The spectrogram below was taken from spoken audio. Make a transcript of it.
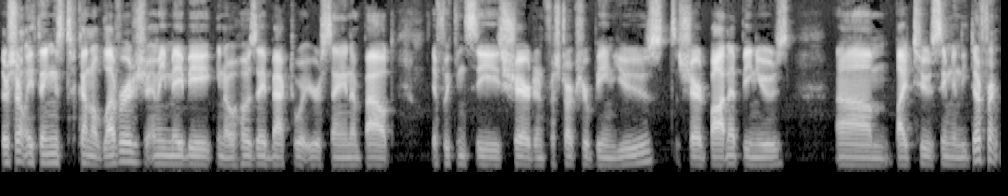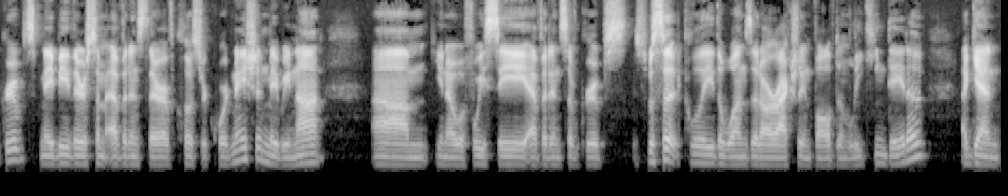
There's certainly things to kind of leverage. I mean, maybe, you know, Jose, back to what you were saying about if we can see shared infrastructure being used, shared botnet being used um, by two seemingly different groups. Maybe there's some evidence there of closer coordination, maybe not. Um, you know, if we see evidence of groups, specifically the ones that are actually involved in leaking data, again,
